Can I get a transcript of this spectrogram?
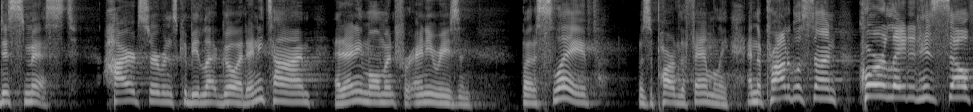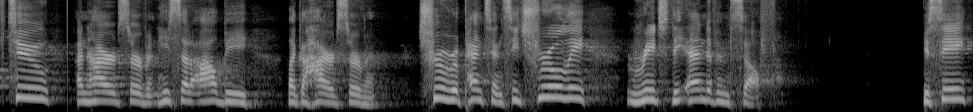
dismissed. Hired servants could be let go at any time, at any moment, for any reason. But a slave was a part of the family. And the prodigal son correlated himself to an hired servant. He said, I'll be like a hired servant. True repentance. He truly reached the end of himself. You see,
